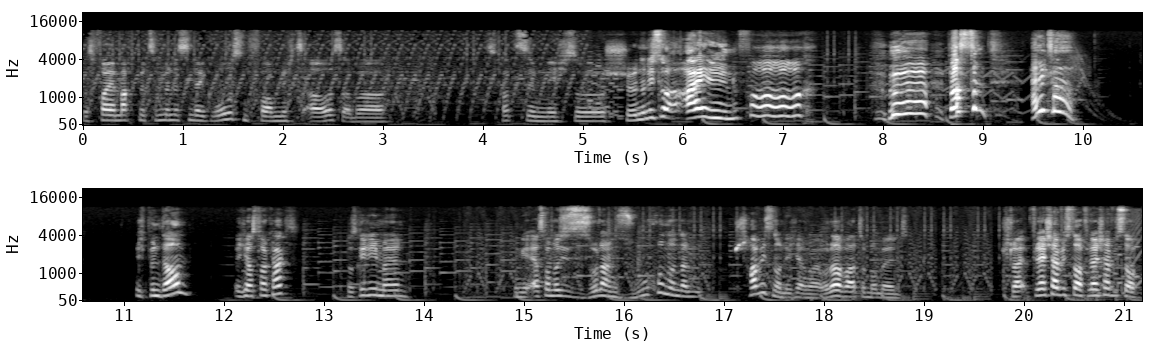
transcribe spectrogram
Das Feuer macht mir zumindest in der großen Form nichts aus, aber trotzdem nicht so schön und nicht so einfach. Äh, was zum... Alter! Ich bin down. Ich hab's verkackt. Das geht nicht mehr hin. Okay, erstmal muss ich es so lange suchen und dann schaffe ich es noch nicht einmal, oder? Warte, Moment. Schle vielleicht habe ich es doch, vielleicht habe ich es doch.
